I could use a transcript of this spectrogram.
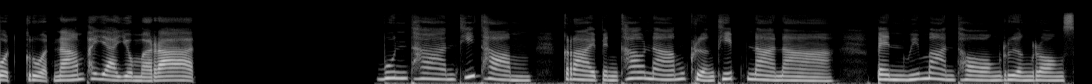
บทกรวดน้ำพญายมราช บุญทานที่ทำกลายเป็นข้าวน้ำเครื่องทิพย์นานา เป็นวิมานทองเรืองรองโส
